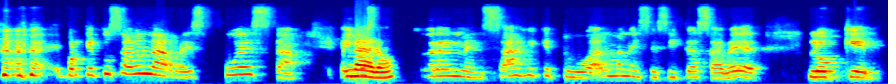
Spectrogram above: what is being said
porque tú sabes la respuesta. claro. el mensaje que tu alma necesita saber, lo que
